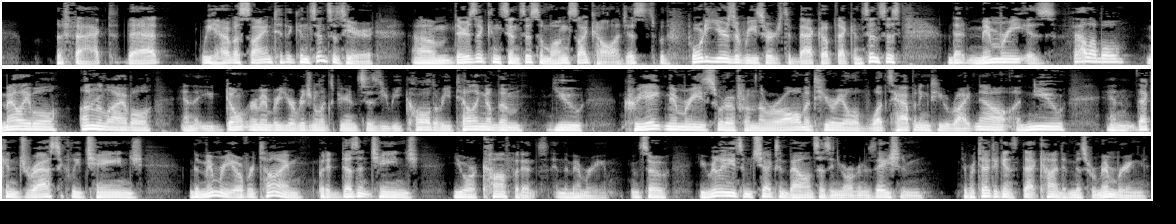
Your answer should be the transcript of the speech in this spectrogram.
the fact that we have a scientific consensus here. Um, there's a consensus among psychologists with 40 years of research to back up that consensus that memory is fallible, malleable, unreliable, and that you don't remember your original experiences. You recall the retelling of them. You create memories sort of from the raw material of what's happening to you right now anew, and that can drastically change the memory over time, but it doesn't change your confidence in the memory. And so you really need some checks and balances in your organization to protect against that kind of misremembering.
